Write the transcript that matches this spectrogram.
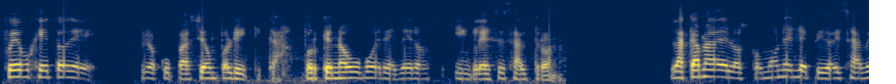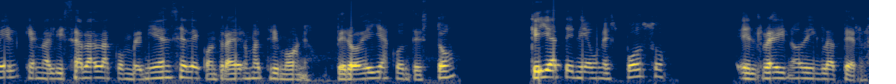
fue objeto de preocupación política, porque no hubo herederos ingleses al trono. La Cámara de los Comunes le pidió a Isabel que analizara la conveniencia de contraer matrimonio, pero ella contestó que ella tenía un esposo, el reino de Inglaterra,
